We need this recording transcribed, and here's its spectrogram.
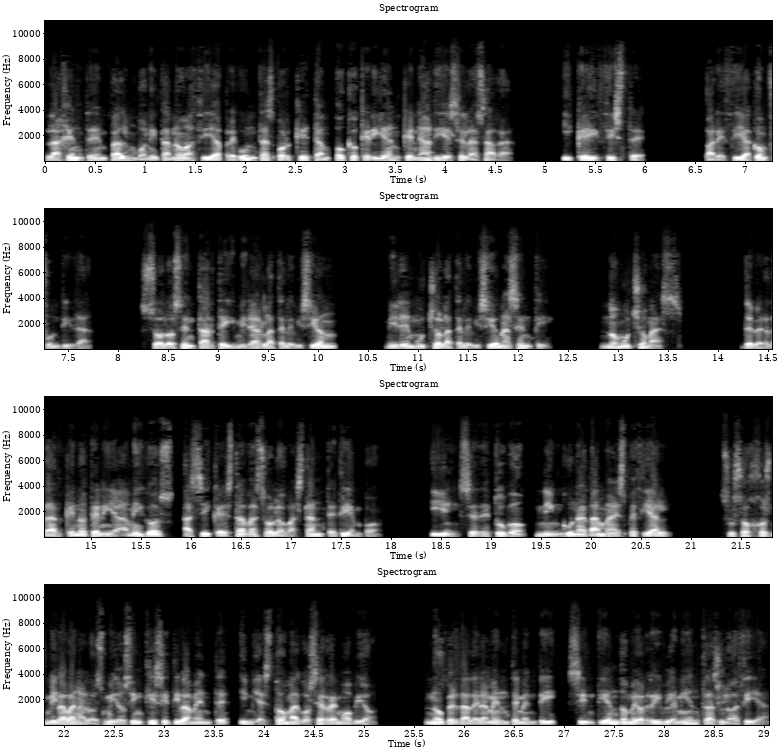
La gente en Palm Bonita no hacía preguntas porque tampoco querían que nadie se las haga. ¿Y qué hiciste? Parecía confundida. ¿Solo sentarte y mirar la televisión? Miré mucho la televisión, asentí. No mucho más. De verdad que no tenía amigos, así que estaba solo bastante tiempo. Y se detuvo, ninguna dama especial. Sus ojos miraban a los míos inquisitivamente, y mi estómago se removió. No verdaderamente mentí, sintiéndome horrible mientras lo hacía.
